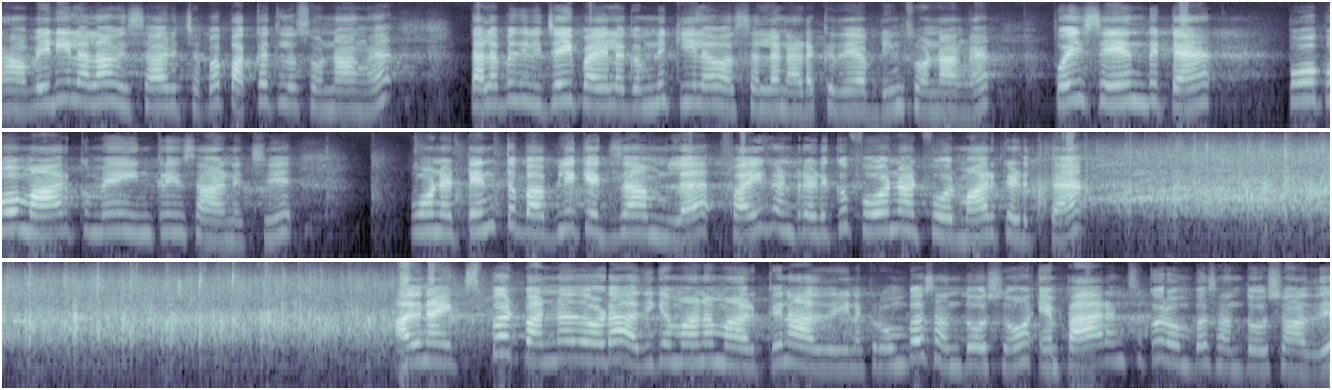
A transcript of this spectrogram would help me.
நான் வெளியிலலாம் விசாரித்தப்ப பக்கத்தில் சொன்னாங்க தளபதி விஜய் பயிலகம்னு கீழே வாசலில் நடக்குது அப்படின்னு சொன்னாங்க. போய் சேர்ந்துட்டேன். போ போ மார்க்குமே இன்க்ரீஸ் ஆணுச்சு போன டென்த்து பப்ளிக் எக்ஸாமில் ஃபைவ் ஹண்ட்ரடுக்கு ஃபோர் நாட் ஃபோர் மார்க் எடுத்தேன். அது நான் எக்ஸ்பெக்ட் பண்ணதோட அதிகமான மார்க்கு நான் அது எனக்கு ரொம்ப சந்தோஷம். என் பேரண்ட்ஸுக்கும் ரொம்ப சந்தோஷம் அது.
